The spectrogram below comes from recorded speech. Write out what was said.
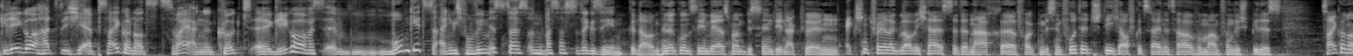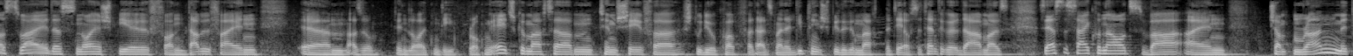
Gregor hat sich äh, Psychonauts 2 angeguckt. Äh, Gregor, was, äh, worum geht's da eigentlich? Von wem ist das und was hast du da gesehen? Genau, im Hintergrund sehen wir erstmal ein bisschen den aktuellen Action-Trailer, glaube ich, heißt er. Danach äh, folgt ein bisschen Footage, die ich aufgezeichnet habe vom Anfang des Spieles. Psychonauts 2, das neue Spiel von Double Fine, ähm, also den Leuten, die Broken Age gemacht haben. Tim Schäfer, Studiokopf, hat eins meiner Lieblingsspiele gemacht mit Day of the Tentacle damals. Das erste Psychonauts war ein Jump'n'Run mit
